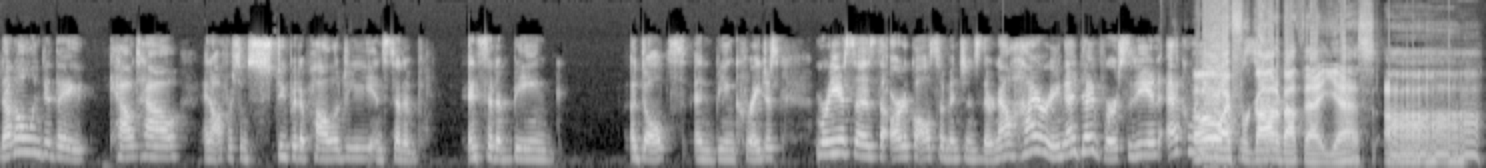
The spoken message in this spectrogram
Not only did they kowtow and offer some stupid apology instead of instead of being adults and being courageous, Maria says the article also mentions they're now hiring a diversity and equity. Oh, I forgot about that. Yes. Ah.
